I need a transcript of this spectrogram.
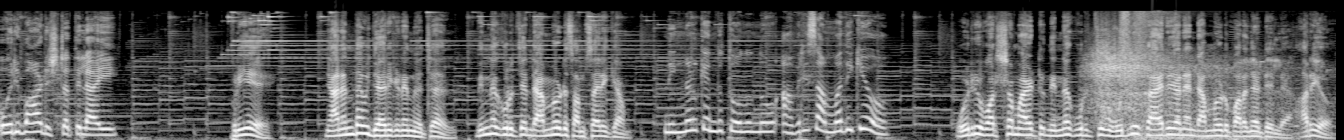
ഒരുപാട് ഇഷ്ടത്തിലായി. പ്രിയേ ഞാൻ എന്താ വിചാരിക്കണേന്ന് വെച്ചാൽ നിന്നെ കുറിച്ച് എന്റെ അമ്മയോട് സംസാരിക്കാം. നിങ്ങൾക്ക് എന്ത് തോന്നുന്നു? അവർ സമ്മതിക്കുവോ? ഒരു വർഷമായിട്ട് നിന്നെ കുറിച്ച് ഒരു കാര്യം ഞാൻ എന്റെ അമ്മയോട് പറഞ്ഞിട്ടില്ല. അറിയോ?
